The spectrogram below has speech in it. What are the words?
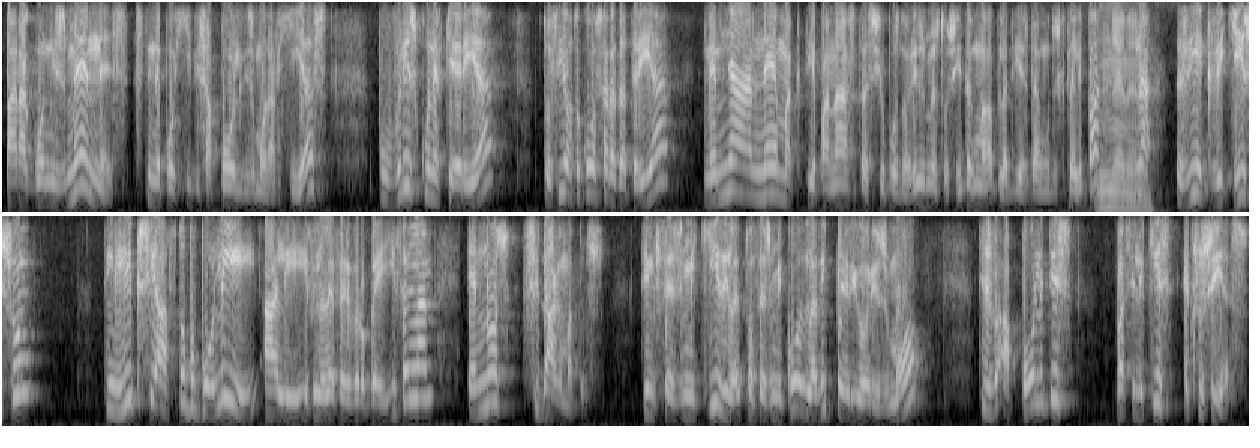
παραγωνισμένες στην εποχή της απόλυτης μοναρχίας που βρίσκουν ευκαιρία το 1843 με μια ανέμακτη επανάσταση όπως γνωρίζουμε στο Σύνταγμα, πλατεία Συντάγματος κτλ. Ναι, ναι, ναι. να διεκδικήσουν τη λήψη αυτό που πολλοί άλλοι οι φιλελεύθεροι Ευρωπαίοι ήθελαν ενός συντάγματος. Την θεσμική, δηλαδή, τον θεσμικό δηλαδή περιορισμό της απόλυτης βασιλικής εξουσίας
